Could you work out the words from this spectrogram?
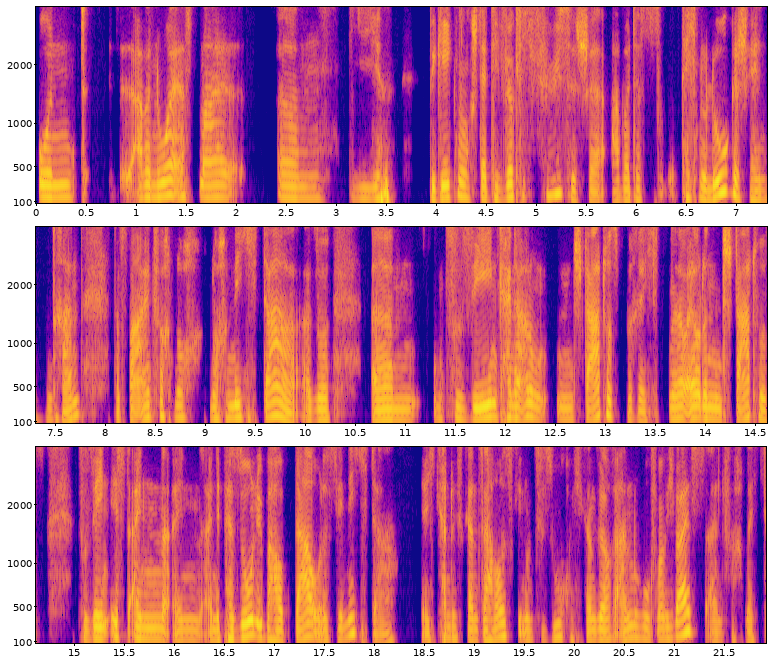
und äh, aber nur erstmal ähm, die Begegnungsstätte, die wirklich physische, aber das technologische hinten dran, das war einfach noch noch nicht da. Also ähm, um zu sehen, keine Ahnung, einen Statusbericht ne, oder einen Status zu sehen, ist ein, ein, eine Person überhaupt da oder ist sie nicht da? Ich kann durchs ganze Haus gehen und sie suchen, ich kann sie auch anrufen, aber ich weiß es einfach nicht.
